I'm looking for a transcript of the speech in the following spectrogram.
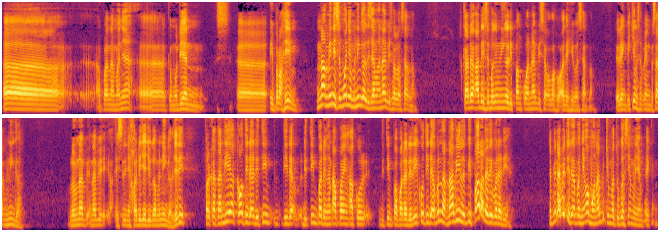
Uh, apa namanya? Uh, kemudian uh, Ibrahim. Enam ini semuanya meninggal di zaman Nabi SAW. Kadang ada sebagian meninggal di pangkuan Nabi SAW. Dari yang kecil sampai yang besar meninggal. Belum Nabi, Nabi istrinya Khadijah juga meninggal. Jadi perkataan dia kau tidak ditimpa, tidak ditimpa dengan apa yang aku ditimpa pada diriku tidak benar. Nabi lebih parah daripada dia. Tapi Nabi tidak banyak omong, Nabi cuma tugasnya menyampaikan.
